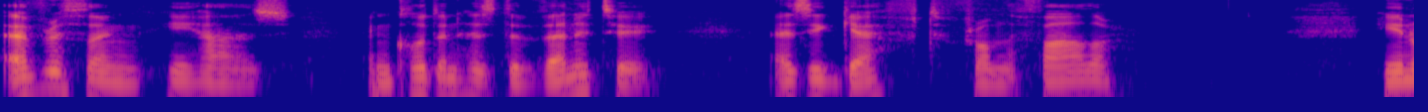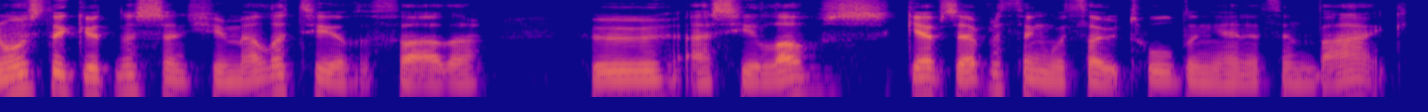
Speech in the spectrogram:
everything he has, including his divinity, is a gift from the Father. He knows the goodness and humility of the Father, who, as he loves, gives everything without holding anything back,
